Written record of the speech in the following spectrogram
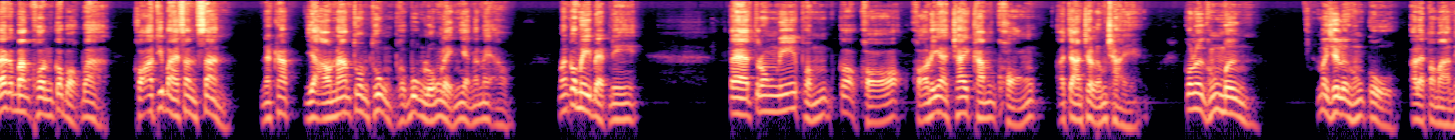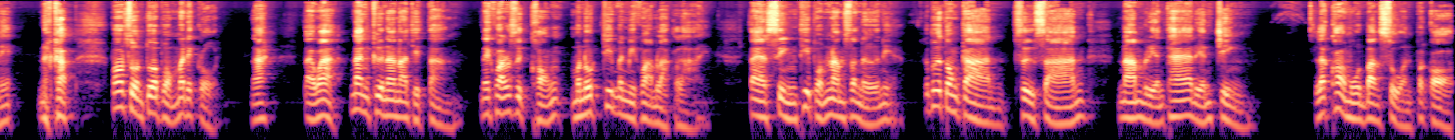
แล้วก็บางคนก็บอกว่าขออธิบายสั้น ๆนะครับ อย่าเอาน้ำท่วมทุ่งเผอบุ้งหลงเหลงอย่างนั้นไม่เอา มันก็มีแบบนี้ แต่ตรงนี้ผมก็ขอขออนุญาตใช้คำของอาจารย์เฉลิมชัย ก็เรื่องของมึง ไม่ใช่เรื่องของกูอะไรประมาณนี้นะครับ เพราะส่วนตัวผมไม่ได้โกรธ นะแต่ว่านั่นคือนานาจิตตังในความรู้สึกของมนุษย์ที่มันมีความหลากหลาย แต่สิ่งที่ผมนำเสนอเนี่ยก็เพื่อต้องการสื่อสารนำเหรียญแท้เหรียญจริง และข้อมูลบางส่วนประกอบ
